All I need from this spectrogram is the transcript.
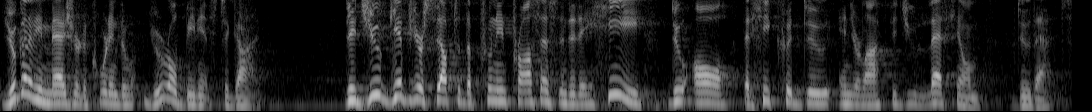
You're going to be measured according to your obedience to God. Did you give yourself to the pruning process and did He do all that He could do in your life? Did you let Him do that?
